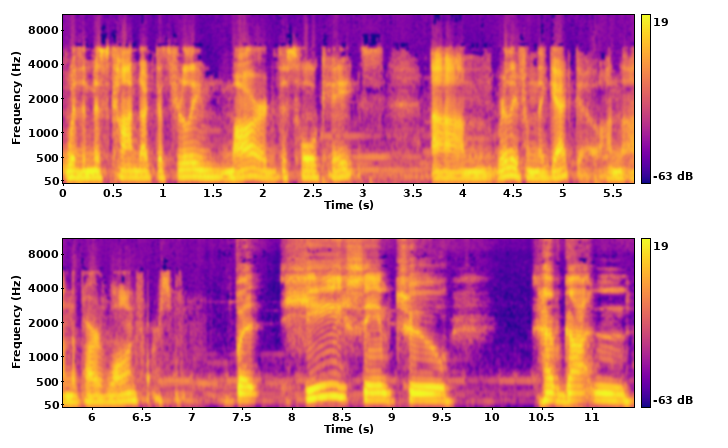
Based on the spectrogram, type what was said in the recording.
with the misconduct that's really marred this whole case, um, really from the get go on the, on the part of law enforcement. But he seemed to have gotten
